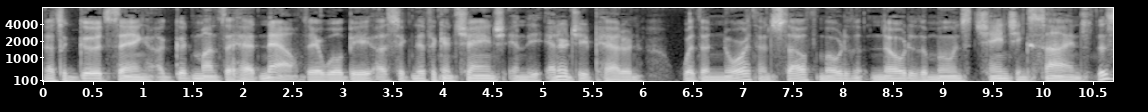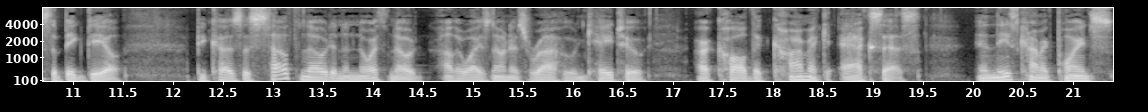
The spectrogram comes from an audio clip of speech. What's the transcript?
that's a good thing, a good month ahead. Now, there will be a significant change in the energy pattern with the north and south node of the, moon's changing signs. This is a big deal because the south node and the north node, otherwise known as Rahu and Ketu, are called the karmic axis. And these karmic points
